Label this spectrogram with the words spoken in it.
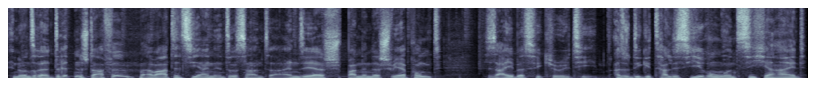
In unserer dritten Staffel erwartet Sie ein interessanter, ein sehr spannender Schwerpunkt, Cybersecurity, also Digitalisierung und Sicherheit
